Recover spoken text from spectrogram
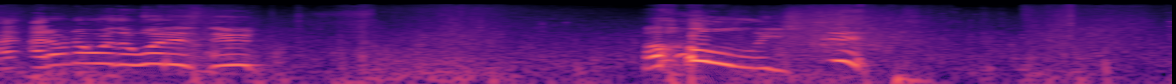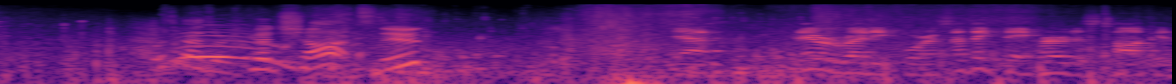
I, I don't know where the wood is, dude. Holy shit! Those guys are good shots, dude. Yeah, they were ready for us. I think they heard us talking.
